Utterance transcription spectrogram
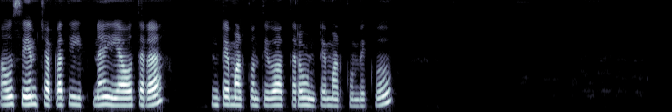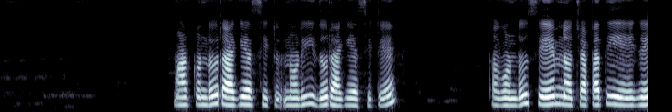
ನಾವು ಸೇಮ್ ಚಪಾತಿ ಹಿಟ್ಟನ್ನ ಯಾವ ಥರ ಉಂಟೆ ಮಾಡ್ಕೊತೀವೋ ಆ ಥರ ಉಂಟೆ ಮಾಡ್ಕೊಬೇಕು. ಮಾಡಿಕೊಂಡು ರಾಗಿ ಹಸಿಟ್ಟು ನೋಡಿ ಇದು ರಾಗಿ ಹಸಿಟ್ಟೆ ತಗೊಂಡು ಸೇಮ್ ನಾವು ಚಪಾತಿ ಹೇಗೆ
